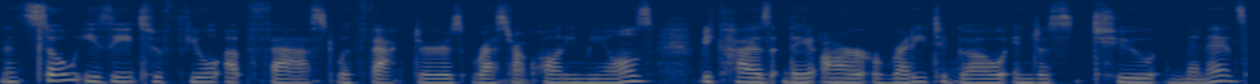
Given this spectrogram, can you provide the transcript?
And it's so easy to fuel up fast with Factor's restaurant quality meals because they are ready to go in just two minutes.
